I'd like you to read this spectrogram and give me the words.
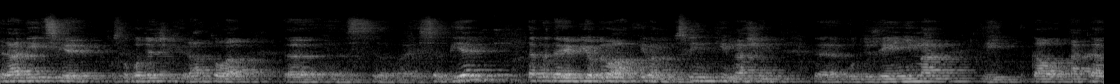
tradicije oslobodečkih ratova s, ovaj, Srbije, tako da je bio vrlo aktivan u svim tim našim udruženjima i kao takav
